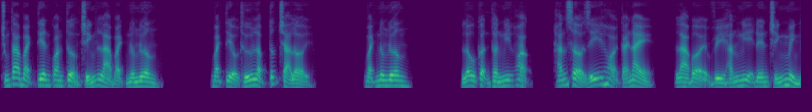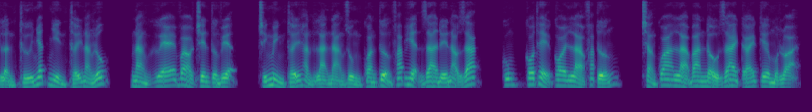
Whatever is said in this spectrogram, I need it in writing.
chúng ta bạch tiên quan tưởng chính là bạch nương nương. Bạch tiểu thứ lập tức trả lời. Bạch nương nương. Lâu cận thần nghĩ hoặc, hắn sở dĩ hỏi cái này là bởi vì hắn nghĩ đến chính mình lần thứ nhất nhìn thấy nàng lúc, nàng ghé vào trên tường viện, chính mình thấy hẳn là nàng dùng quan tượng phát hiện ra đến ảo giác, cũng có thể coi là pháp tướng, chẳng qua là ban đầu giai cái kia một loại.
